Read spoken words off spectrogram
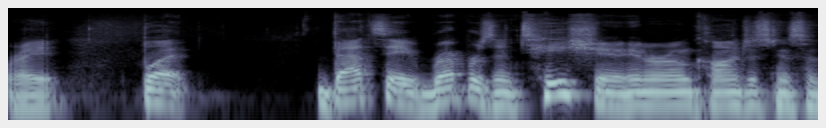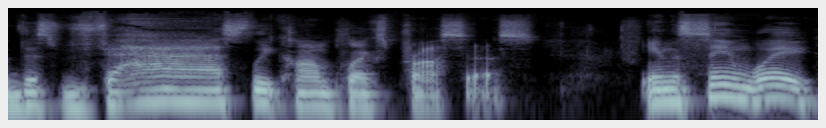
right? But that's a representation in our own consciousness of this vastly complex process. In the same way,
